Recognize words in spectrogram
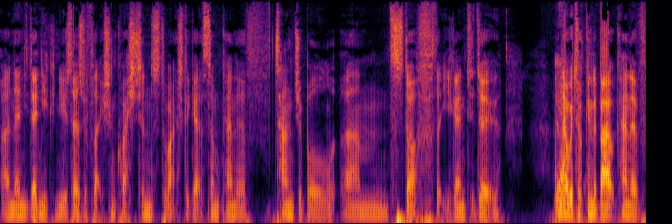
and then then you can use those reflection questions to actually get some kind of tangible um, stuff that you're going to do. And Yeah. now we're talking about kind of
